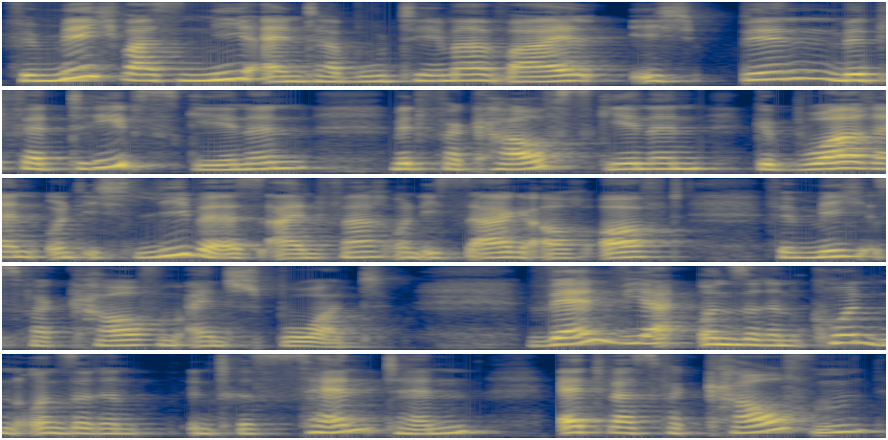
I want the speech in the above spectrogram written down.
für mich war es nie ein Tabuthema, weil ich bin mit Vertriebsgenen, mit Verkaufsgenen geboren und ich liebe es einfach und ich sage auch oft, für mich ist Verkaufen ein Sport. Wenn wir unseren Kunden, unseren Interessenten etwas verkaufen,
